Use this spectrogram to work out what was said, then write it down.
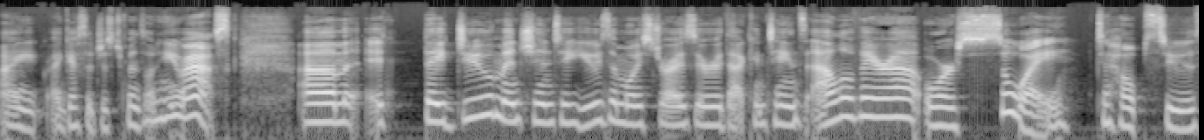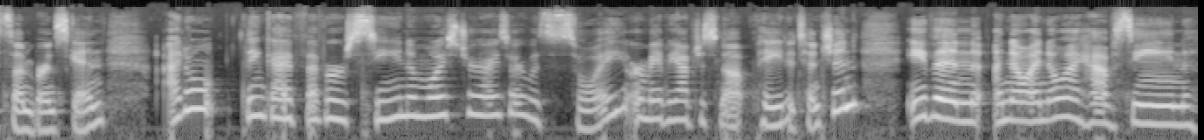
I, I guess it just depends on who you ask. Um, it they do mention to use a moisturizer that contains aloe vera or soy to help soothe sunburned skin. I don't think I've ever seen a moisturizer with soy, or maybe I've just not paid attention. Even I know I know I have seen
